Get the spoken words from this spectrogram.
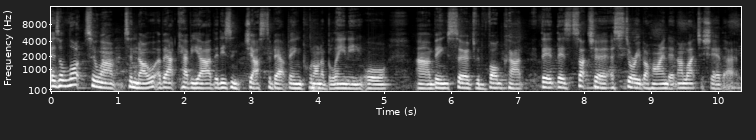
there's a lot to um, to know about caviar that isn't just about being put on a blini or uh, being served with vodka. There, there's such a, a story behind it, and I like to share that.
